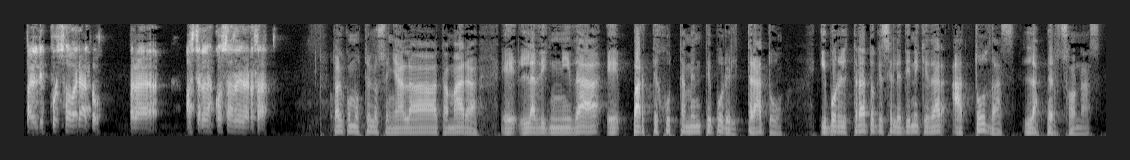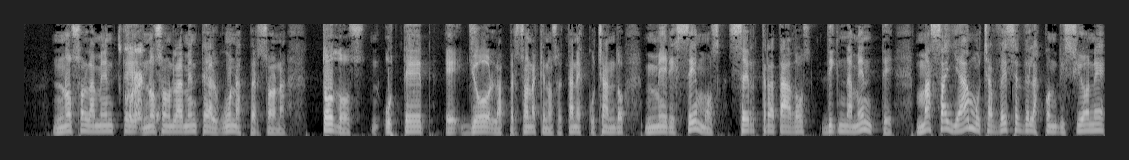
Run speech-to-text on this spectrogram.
para el discurso barato, para hacer las cosas de verdad. Tal como usted lo señala, Tamara, eh, la dignidad eh, parte justamente por el trato y por el trato que se le tiene que dar a todas las personas, no solamente, no solamente a algunas personas. Todos, usted, eh, yo, las personas que nos están escuchando, merecemos ser tratados dignamente, más allá muchas veces de las condiciones,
